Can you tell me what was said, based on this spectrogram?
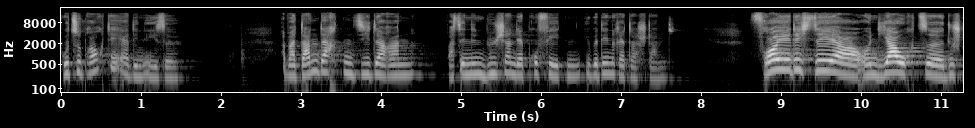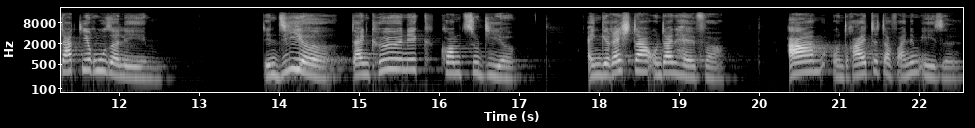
Wozu brauchte er den Esel? Aber dann dachten sie daran, was in den Büchern der Propheten über den Retter stand. Freue dich sehr und jauchze, du Stadt Jerusalem. Denn siehe, dein König kommt zu dir, ein Gerechter und ein Helfer, arm und reitet auf einem Esel.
